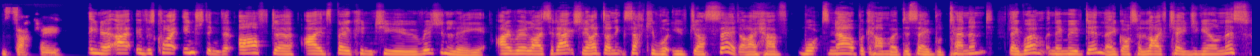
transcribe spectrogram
Exactly you know, I, it was quite interesting that after I'd spoken to you originally, I realized that actually I'd done exactly what you've just said. I have what's now become a disabled tenant. They weren't when they moved in, they got a life changing illness.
